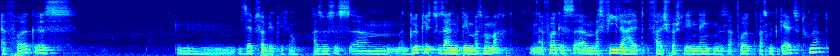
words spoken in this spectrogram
Erfolg ist mh, mm, Selbstverwirklichung. Also es ist ähm, glücklich zu sein mit dem, was man macht. Erfolg ist, ähm, was viele halt falsch verstehen, denken, dass Erfolg was mit Geld zu tun hat.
